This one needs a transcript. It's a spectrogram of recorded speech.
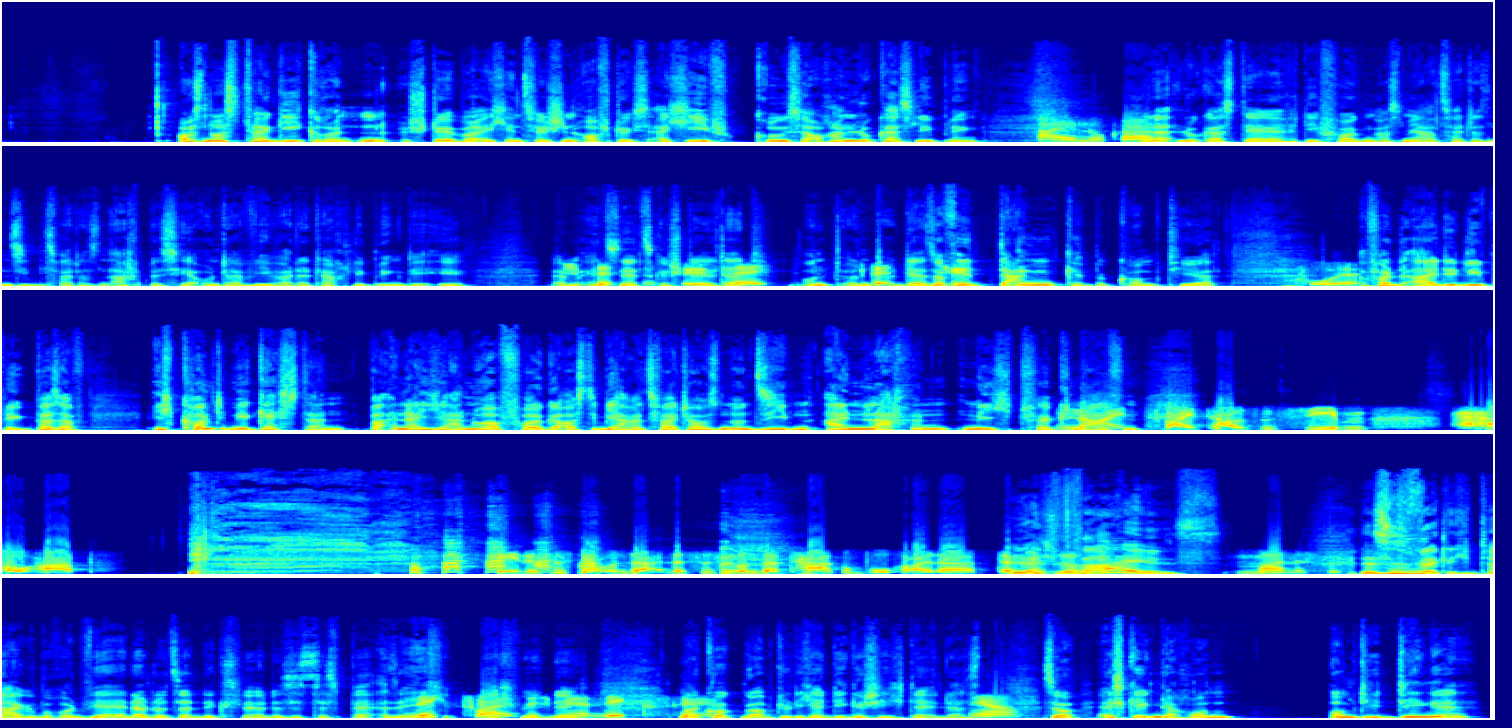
Aus Nostalgiegründen stöbere ich inzwischen oft durchs Archiv. Grüße auch an Lukas Liebling. Hi, Lukas. Ne, Lukas, der die Folgen aus dem Jahr 2007, 2008 bisher unter viva der Tagliebling.de ähm, ins Netz gestellt hat. ey. Und, und der so viel. Danke bekommt hier. Cool. Von all den Lieblingen. Pass auf, ich konnte mir gestern bei einer Januarfolge aus dem Jahre 2007 ein Lachen nicht verkneifen. Nein, 2007. Hau ab. Hey, das ist ja unser, das ist unser Tagebuch, Alter. Da, Ja, ich also, weiß. Mann, ist das, Das cool. ist wirklich ein Tagebuch und wir erinnern uns an nichts mehr. Das ist das Be also Nichts ich, weiß ich, ich mehr, nix, Mal hey. gucken, ob du dich an die Geschichte erinnerst. Ja. So, es ging darum, um die Dinge,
